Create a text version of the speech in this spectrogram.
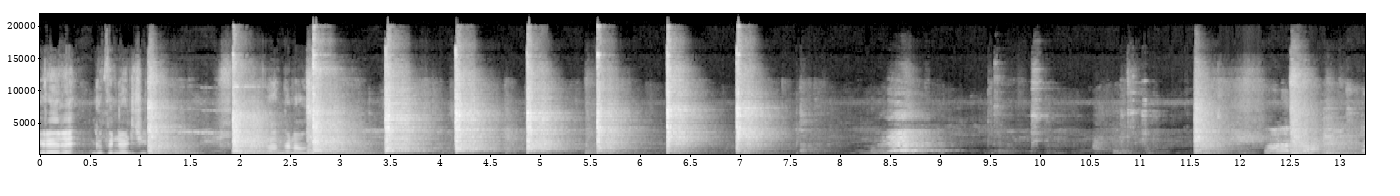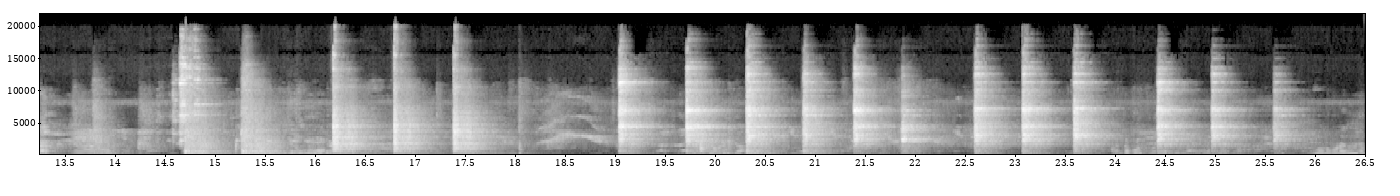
இரு இரு. இங்கே பின்ன அடிச்சுக்கிட்டு அங்கே நான் ஊர் கூட இந்த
